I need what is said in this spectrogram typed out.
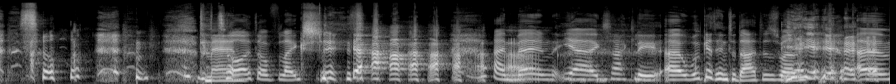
So the Men. thought of like shit, and then yeah, exactly. Uh, we'll get into that as well. Yeah, yeah, yeah. Um,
